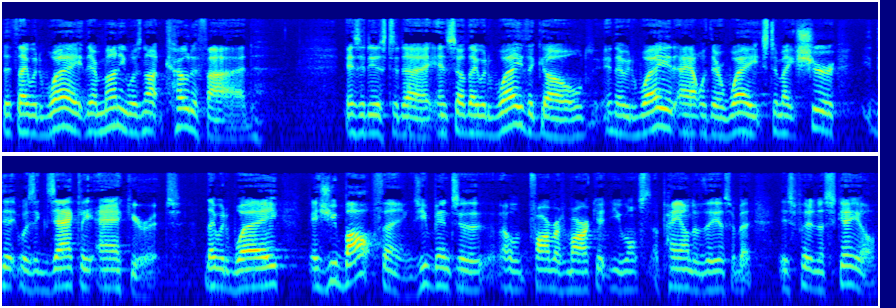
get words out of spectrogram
that they would weigh. Their money was not codified as it is today, and so they would weigh the gold and they would weigh it out with their weights to make sure that it was exactly accurate. They would weigh as you bought things. You've been to a farmer's market, you want a pound of this, or that, it's put in a scale.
